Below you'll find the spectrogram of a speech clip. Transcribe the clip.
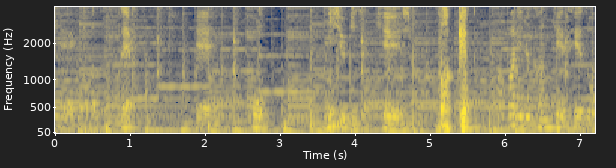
えー、この方ですね。えー、ほう。22歳経営者。わっけ。アパレル関係製造家。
